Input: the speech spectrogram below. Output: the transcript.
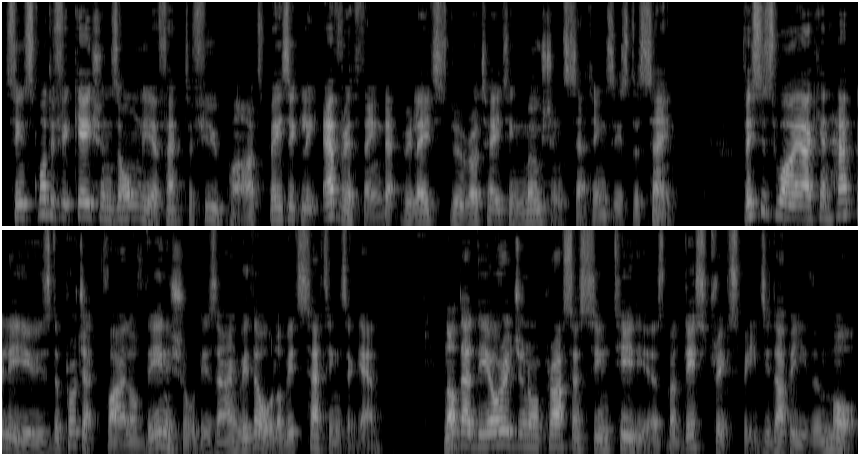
Since modifications only affect a few parts, basically everything that relates to the rotating motion settings is the same. This is why I can happily use the project file of the initial design with all of its settings again. Not that the original process seemed tedious, but this trick speeds it up even more.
